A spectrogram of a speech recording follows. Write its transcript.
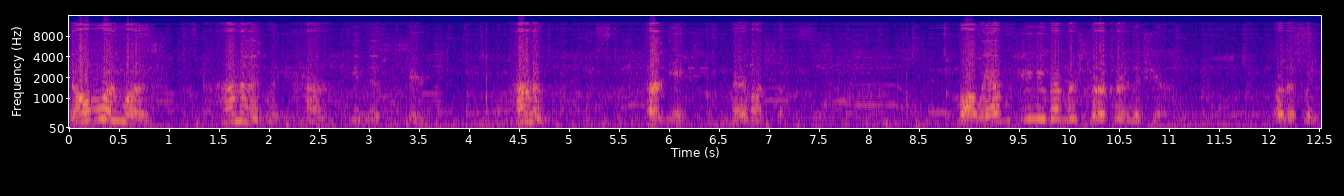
no one was permanently harmed in this series. Permanently. Hurt, yes. Very much so. Well, we have a few new members to our crew this year. Or this week.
